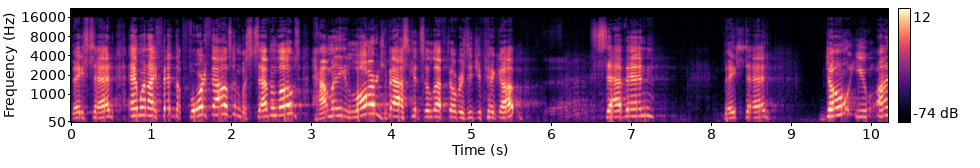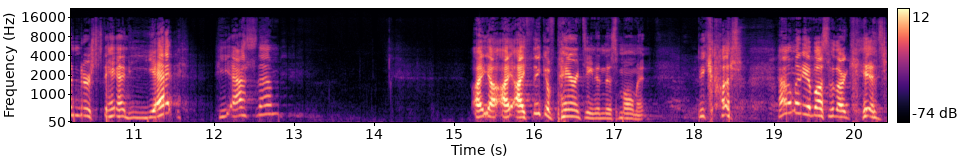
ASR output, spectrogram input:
they said. And when I fed the 4,000 with seven loaves, how many large baskets of leftovers did you pick up? Seven, they said. Don't you understand yet? He asked them. I, I, I think of parenting in this moment because how many of us with our kids,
